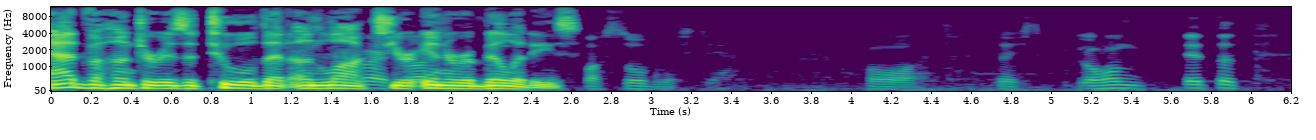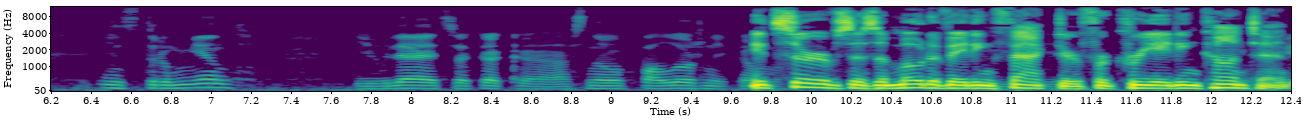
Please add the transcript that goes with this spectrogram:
Adva Hunter is a tool that unlocks your inner abilities. It serves as a motivating factor for creating content.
